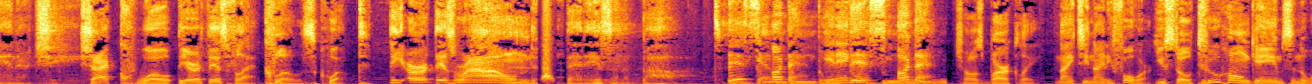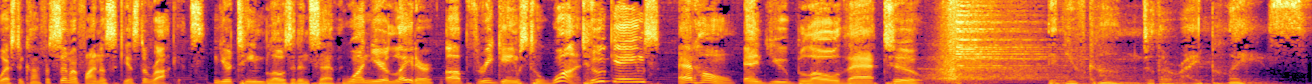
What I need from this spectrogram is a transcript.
energy. Shaq quote, the earth is flat. Close quote. The earth is round. That isn't about This or that. It ain't this or that. Charles Barkley, 1994. You stole two home games in the Western Conference semifinals against the Rockets. Your team blows it in seven. One year later, up three games to one. Two games at home, and you blow that too. Then you've come to the right place.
